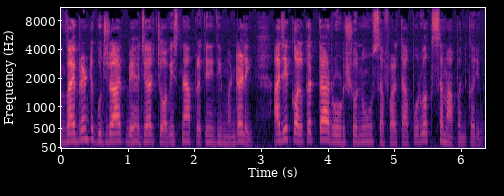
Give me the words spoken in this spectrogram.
વાયબ્રન્ટ ગુજરાત બે હજાર ચોવીસના પ્રતિનિધિ મંડળે આજે કોલકાતા રોડ શોનું સફળતાપૂર્વક સમાપન કર્યું.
